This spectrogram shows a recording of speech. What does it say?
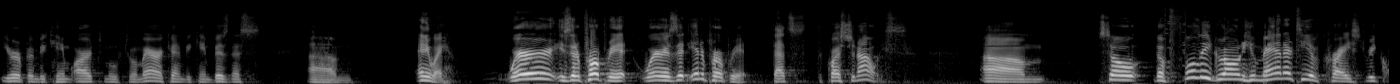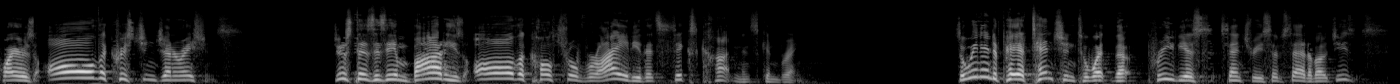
Europe and became art, moved to America and became business. Um, anyway, where is it appropriate? Where is it inappropriate? That's the question always. Um, so, the fully grown humanity of Christ requires all the Christian generations, just as it embodies all the cultural variety that six continents can bring. So, we need to pay attention to what the previous centuries have said about Jesus,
